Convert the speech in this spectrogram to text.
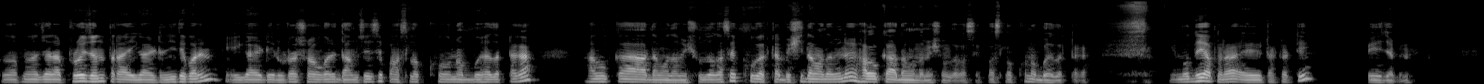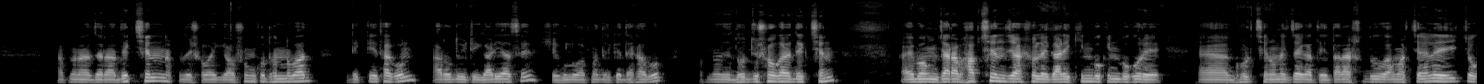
তো আপনারা যারা প্রয়োজন, তারা এই গাড়িটা নিতে পারেন। এই গাড়িটির রোটার সহকারে দাম চেয়েছে পাঁচ লক্ষ নব্বই হাজার টাকা। হালকা দামাদামি সুযোগ আছে, খুব একটা বেশি দামাদামি নয়, হালকা দামাদামি সুযোগ আছে, পাঁচ লক্ষ নব্বই হাজার টাকা। এর মধ্যেই আপনারা এই ট্রাক্টরটি পেয়ে যাবেন। আপনারা যারা দেখছেন, আপনাদের সবাইকে অসংখ্য ধন্যবাদ। দেখতেই থাকুন, আরও দুইটি গাড়ি আছে, সেগুলো আপনাদেরকে দেখাবো। আপনারা ধৈর্য সহকারে দেখছেন, এবং যারা ভাবছেন যে আসলে গাড়ি কিনবো কিনবো করে ঘুরছেন অনেক জায়গাতে, তারা শুধু আমার চ্যানেলেই চোখ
